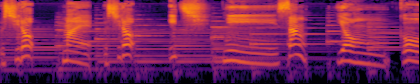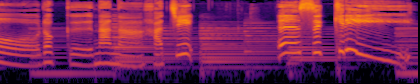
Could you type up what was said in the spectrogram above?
後ろ。前後ろ1、2、3、4、5、6、7、8うんすっきり。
